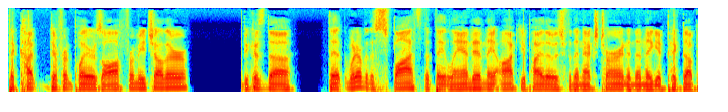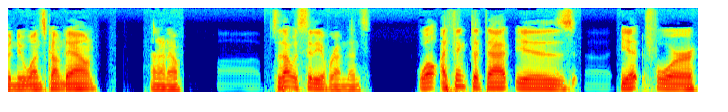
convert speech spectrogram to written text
to cut different players off from each other. Because the that whatever the spots that they land in, they occupy those for the next turn, and then they get picked up and new ones come down. I don't know. So that was City of Remnants. Well, I think that that is it for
